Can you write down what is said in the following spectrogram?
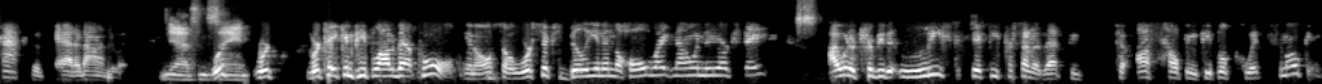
tax that's added onto it. Yeah, it's insane. We're, we're we're taking people out of that pool, you know. So we're six billion in the hole right now in New York State. I would attribute at least fifty percent of that to, to us helping people quit smoking.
